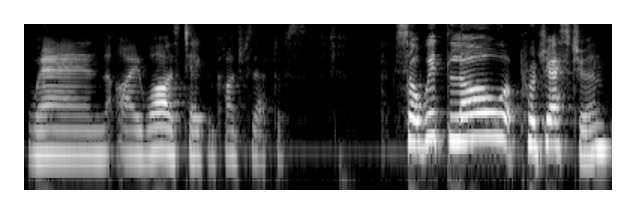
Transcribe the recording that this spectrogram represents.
when I was taking contraceptives. So, with low progesterone,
